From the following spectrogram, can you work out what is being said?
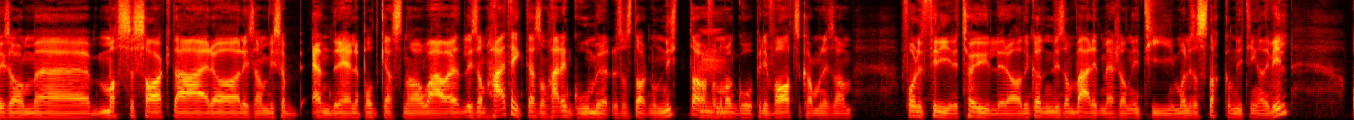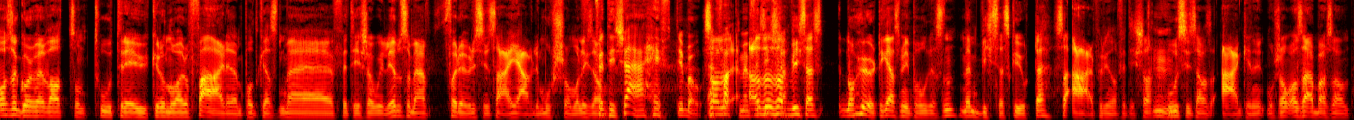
liksom eh, masse sak der, og liksom vi skal endre hele podkasten. Og wow, liksom, her tenkte jeg sånn, her er en god mulighet til å starte noe nytt. da, mm. Når man går privat, så kan man liksom få litt friere tøyler, og du kan liksom være litt mer sånn intim og liksom snakke om de tinga de vil. Og så går det vel hva, sånn to-tre uker, og nå er hun ferdig den podkasten med Fetisha Williams, som jeg for øvrig syns er jævlig morsom. Liksom, Fetisha er heftig, bro. Med altså, hvis jeg, nå hørte ikke jeg så mye på podcasten, men hvis jeg skulle gjort det, så er det pga. Fetisha. Mm. Hun syns jeg er genuint morsom. Og så er det bare sånn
